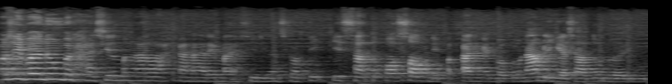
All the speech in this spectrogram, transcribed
Persib Bandung berhasil mengalahkan Arema FC dengan skor tipis 1-0 di pekan ke-26 Liga 1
